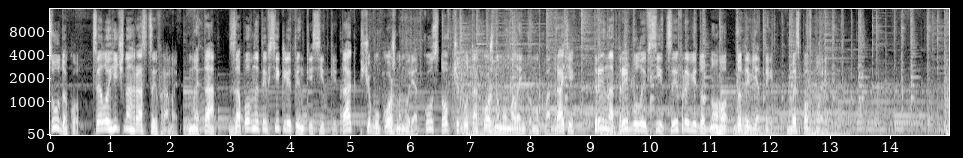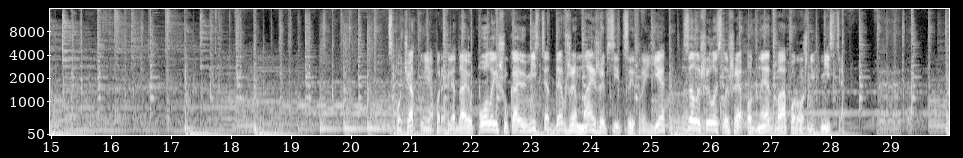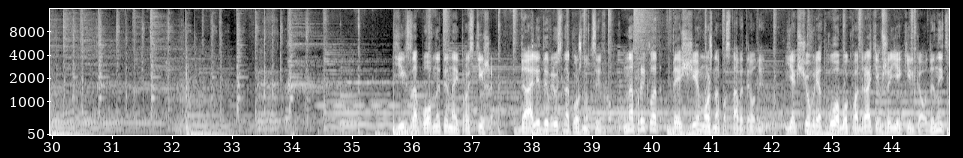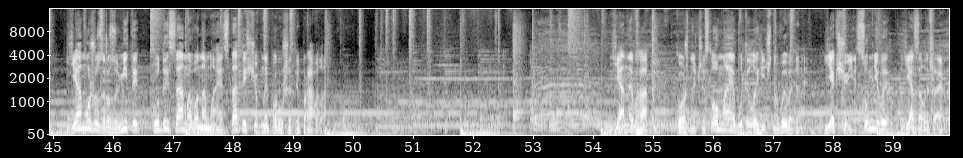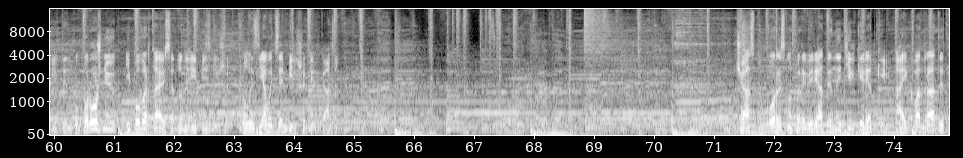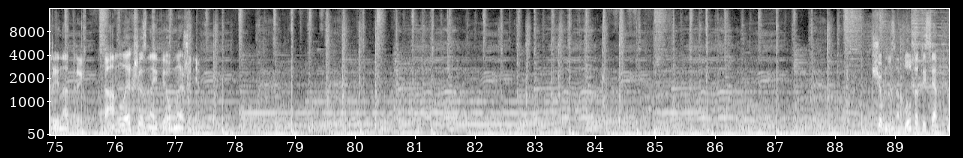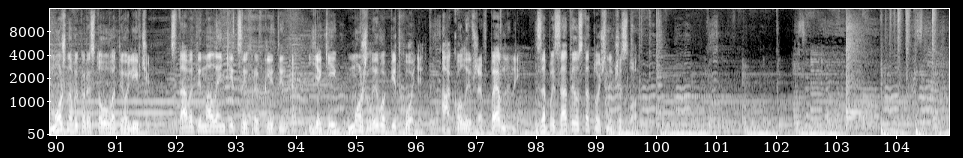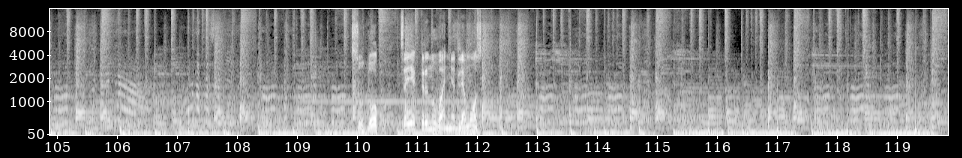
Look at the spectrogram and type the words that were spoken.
Судоку це логічна гра з цифрами. Мета заповнити всі клітинки сітки так, щоб у кожному рядку, стовпчику та кожному маленькому квадраті 3 на 3 були всі цифри від 1 до 9, без повторів. Спочатку я переглядаю поле і шукаю місця, де вже майже всі цифри є, залишилось лише одне-два порожніх місця. Їх заповнити найпростіше. Далі дивлюсь на кожну цифру. Наприклад, де ще можна поставити один. Якщо в рядку або квадраті вже є кілька одиниць, я можу зрозуміти, куди саме вона має стати, щоб не порушити правила. Я не вгадую. Кожне число має бути логічно виведене. Якщо є сумніви, я залишаю клітинку порожньою і повертаюся до неї пізніше, коли з'явиться більше підказок. Часто корисно перевіряти не тільки рядки, а й квадрати 3 на 3. Там легше знайти обмеження. Щоб не заплутатися, можна використовувати олівчик, ставити маленькі цифри в клітинках, які можливо підходять. А коли вже впевнений, записати остаточне число. Судоку це як тренування для мозку.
